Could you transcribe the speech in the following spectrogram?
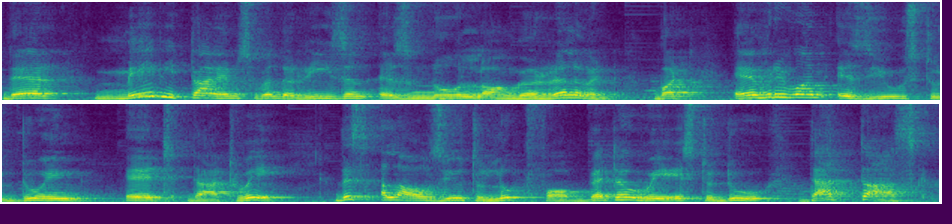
There may be times when the reason is no longer relevant, but everyone is used to doing it that way. This allows you to look for better ways to do that task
